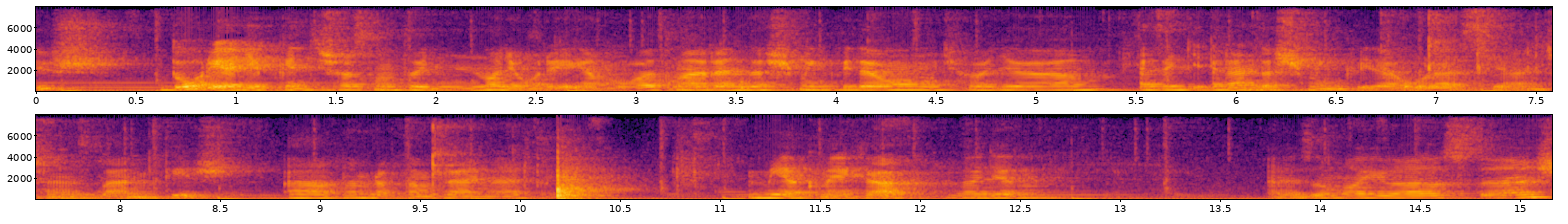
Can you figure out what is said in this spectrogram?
is. Dori egyébként is azt mondta, hogy nagyon régen volt már rendes smink videóm, úgyhogy uh, ez egy rendes smink videó lesz, jelentsen ez bármit is. Uh, nem raktam primert. Milk Makeup legyen ez a mai választás.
